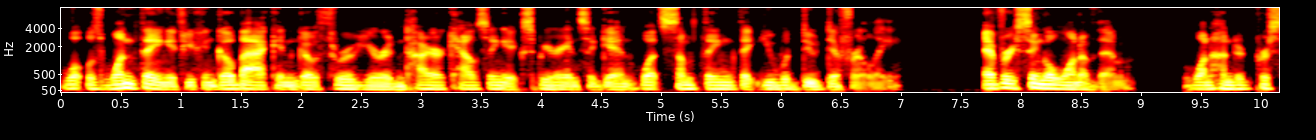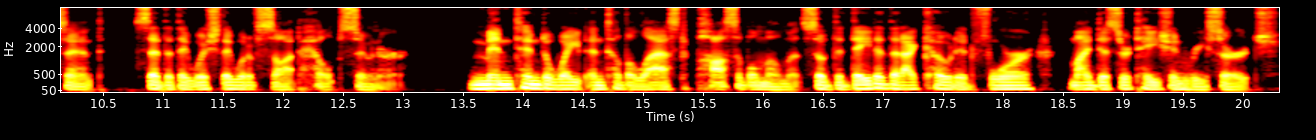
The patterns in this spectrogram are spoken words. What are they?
What was one thing, if you can go back and go through your entire counseling experience again, what's something that you would do differently? Every single one of them, 100%, said that they wish they would have sought help sooner men tend to wait until the last possible moment. So the data that I coded for my dissertation research,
